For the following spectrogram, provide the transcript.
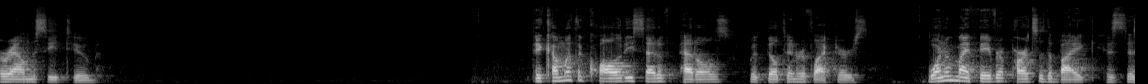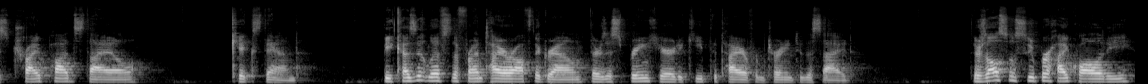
around the seat tube. They come with a quality set of pedals with built-in reflectors. One of my favorite parts of the bike is this tripod style kickstand. Because it lifts the front tire off the ground, there's a spring here to keep the tire from turning to the side. There's also super high quality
